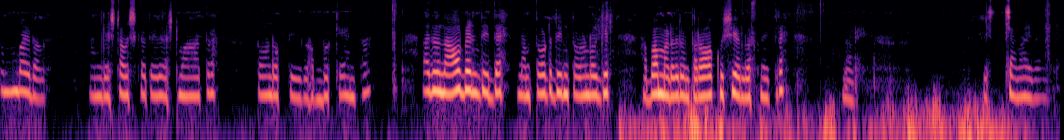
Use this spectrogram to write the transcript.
ತುಂಬ ಇದ್ದಾವೆ ನಮ್ಗೆ ಎಷ್ಟು ಅವಶ್ಯಕತೆ ಇದೆ ಅಷ್ಟು ಮಾತ್ರ ತೊಗೊಂಡೋಗ್ತೀವಿ ಈಗ ಹಬ್ಬಕ್ಕೆ ಅಂತ. ಅದು ನಾವು ಬೆಳೆದಿದ್ದೆ ನಮ್ಮ ತೋಟದಿಂದ ತೊಗೊಂಡೋಗಿ ಹಬ್ಬ ಮಾಡಿದ್ರೆ ಒಂಥರ ಖುಷಿ ಅಲ್ವಾ ಸ್ನೇಹಿತರೆ. ನೋಡಿ, ಎಷ್ಟು ಚೆನ್ನಾಗಿದೆ ನೋಡಿ.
